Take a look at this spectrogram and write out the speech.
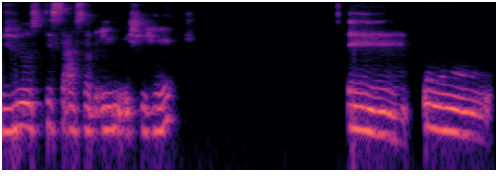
بجوز 79 شيء هيك. آه و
